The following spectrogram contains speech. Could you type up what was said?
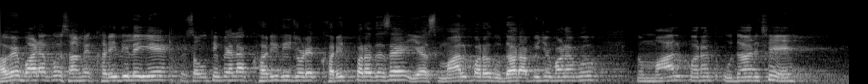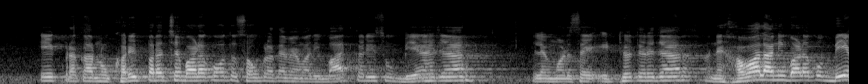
હવે બાળકો સામે ખરીદી લઈએ. તો સૌથી પહેલાં ખરીદી જોડે ખરીદ પરત હશે. યસ, માલ પરત ઉધાર આપીજો બાળકો. તો માલ પરત ઉધાર છે. એક પ્રકારનું ખરીદ પરત છે બાળકો. તો સૌપ્રથમ એમાંથી વાત કરીશું બે હજાર, એટલે મળશે ઇઠ્યોતેર હજાર. અને હવાલાની બાળકો બે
